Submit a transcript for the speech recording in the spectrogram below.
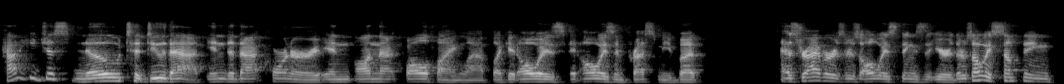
how did he just know to do that into that corner in on that qualifying lap? Like it always it always impressed me but as drivers there's always things that you're there's always something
